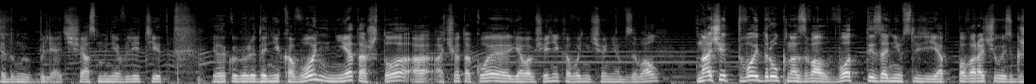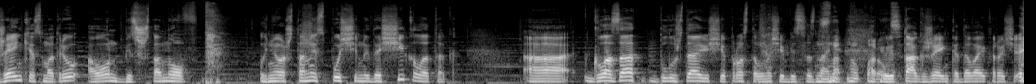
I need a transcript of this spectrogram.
Я думаю, блядь, сейчас мне влетит. Я такой говорю, да никого нет, а что? А, а что такое? Я вообще никого ничего не обзывал. Значит, твой друг назвал, вот ты за ним следи. Я поворачиваюсь к Женьке, смотрю, а он без штанов. У него штаны спущены до щиколоток, а глаза блуждающие, просто он вообще без сознания. Говорю, так, Женька, давай, короче,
